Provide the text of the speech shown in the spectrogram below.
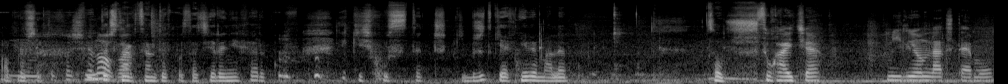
O proszę, to coś świąteczne akcenty w postaci reniferków. Jakieś chusteczki, brzydkie jak nie wiem, ale cóż, Słuchajcie, milion lat temu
